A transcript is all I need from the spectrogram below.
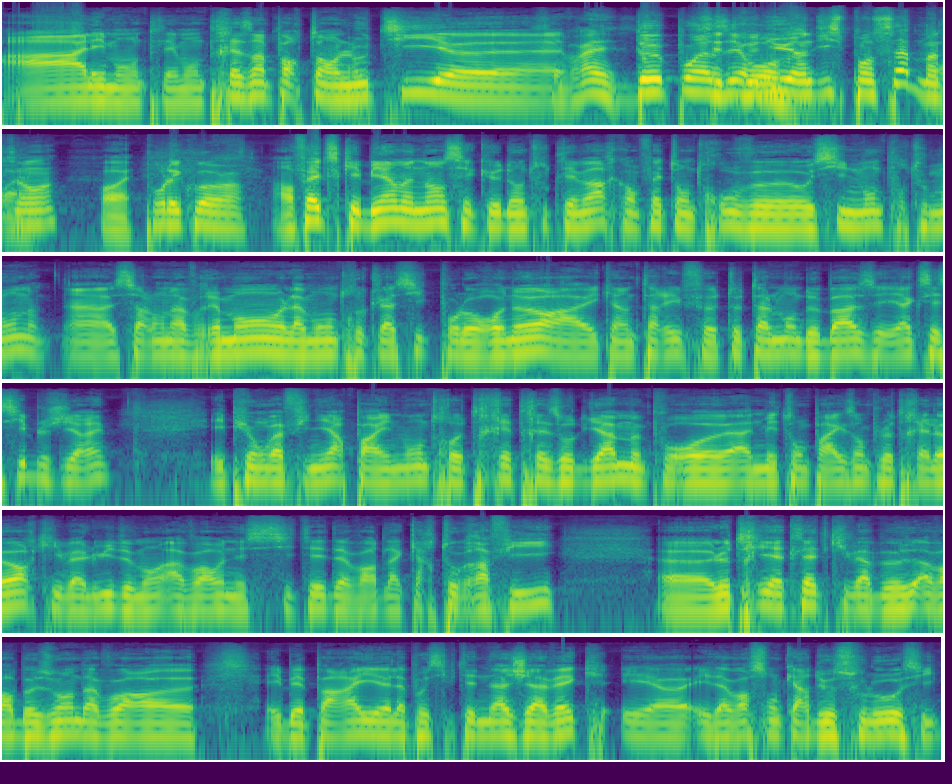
Ah, les montres, les montres, très important. L'outil euh, C'est vrai. 2.0. C'est devenu indispensable maintenant hein, Ouais, pour les coureurs. En fait, ce qui est bien maintenant, c'est que dans toutes les marques, en fait, on trouve euh, aussi une montre pour tout le monde. Euh, c'est-à-dire, on a vraiment la montre classique pour le runner avec un tarif euh, totalement de base et accessible, je dirais. Et puis, on va finir par une montre très très haut de gamme pour, euh, admettons par exemple le trailer qui va lui avoir une nécessité d'avoir de la cartographie, le triathlète qui va be- avoir besoin d'avoir, eh ben pareil, la possibilité de nager avec et, et d'avoir son cardio sous l'eau aussi.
